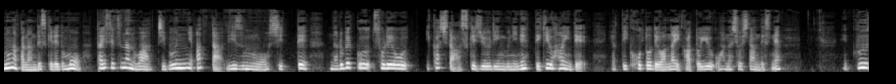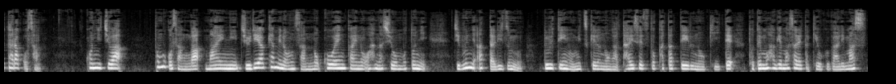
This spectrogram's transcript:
の中なんですけれども大切なのは自分に合ったリズムを知ってなるべくそれを生かしたスケジューリングにねできる範囲でやっていくことではないかというお話をしたんですね。グータラコさんこんにちは。ともこさんが前にジュリア・キャメロンさんの講演会のお話をもとに自分に合ったリズム、ルーティンを見つけるのが大切と語っているのを聞いてとても励まされた記憶があります。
